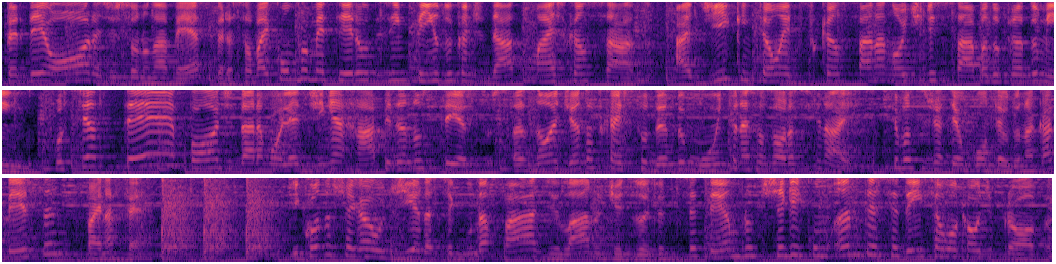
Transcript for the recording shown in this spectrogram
Perder horas de sono na véspera só vai comprometer o desempenho do candidato mais cansado. A dica então é descansar na noite de sábado para domingo. Você até pode dar uma olhadinha rápida nos textos, mas não adianta ficar estudando muito nessas horas finais. Se você já tem um conteúdo na cabeça, vai na fé. E quando chegar o dia da segunda fase, lá no dia 18 de setembro, chegue com antecedência ao local de prova.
